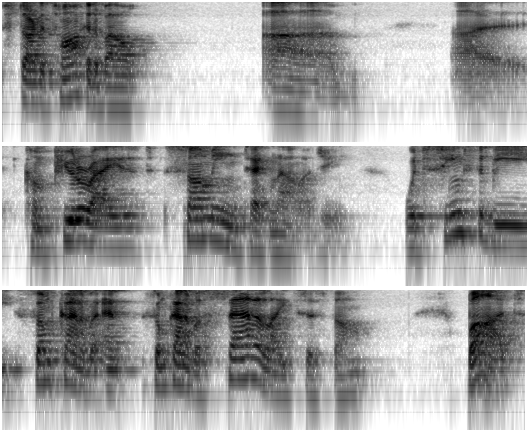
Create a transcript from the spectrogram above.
started talking about uh, uh, computerized summing technology, which seems to be some kind of a, some kind of a satellite system, but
